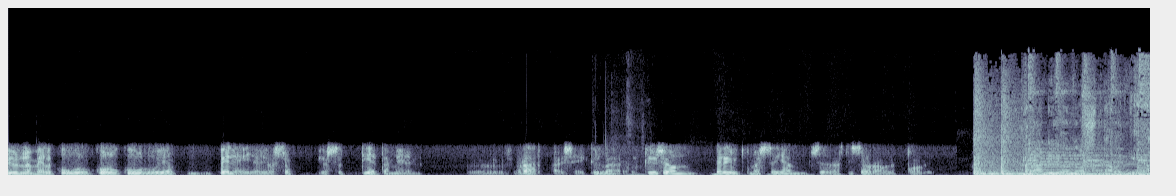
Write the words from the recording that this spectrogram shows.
Kyllä meillä kuuluu, kuuluu, kuuluu ja pelejä, joissa, joissa tietäminen ratkaisee. Kyllä, kyllä se on periytymässä ihan selvästi seuraavalle puolelle. Radio Nostalgia.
